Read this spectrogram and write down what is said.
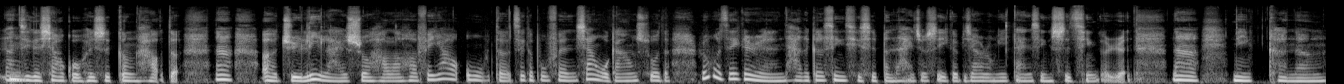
让这个效果会是更好的。那呃，举例来说好了哈，非药物的这个部分，像我刚刚说的，如果这个人他的个性其实本来就是一个比较容易担心事情的人，那你可能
